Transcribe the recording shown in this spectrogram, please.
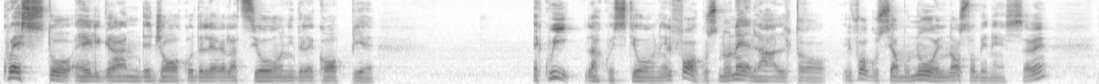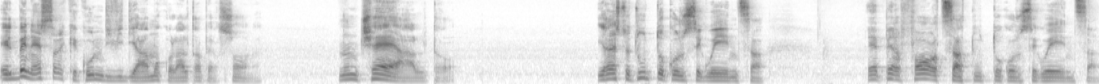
questo è il grande gioco delle relazioni, delle coppie. È qui la questione, il focus non è l'altro, il focus siamo noi, il nostro benessere e il benessere che condividiamo con l'altra persona. Non c'è altro. Il resto è tutto conseguenza. È per forza tutto conseguenza.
